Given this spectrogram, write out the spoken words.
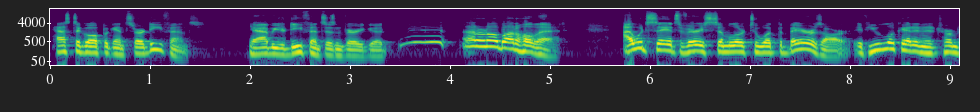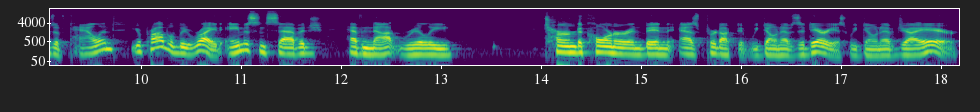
has to go up against our defense. Yeah, but your defense isn't very good. Eh, I don't know about all that. I would say it's very similar to what the Bears are. If you look at it in terms of talent, you're probably right. Amos and Savage have not really turned a corner and been as productive. We don't have Za'Darius. We don't have Jair.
